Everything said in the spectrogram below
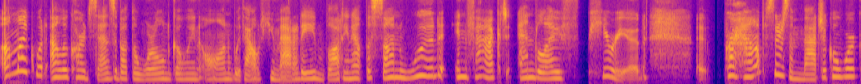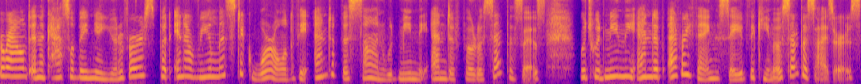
Unlike what Alucard says about the world going on without humanity, blotting out the sun would, in fact, end life, period. Uh, perhaps there's a magical workaround in the Castlevania universe, but in a realistic world, the end of the sun would mean the end of photosynthesis, which would mean the end of everything save the chemosynthesizers.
